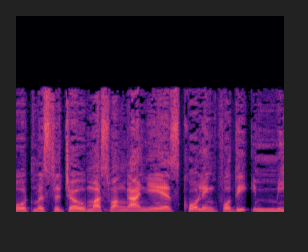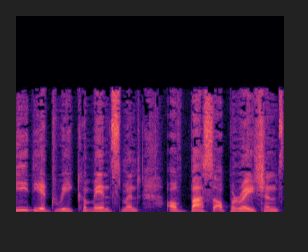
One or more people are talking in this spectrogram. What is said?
Mr. Joe Maswanganyi is calling for the immediate recommencement of bus operations.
